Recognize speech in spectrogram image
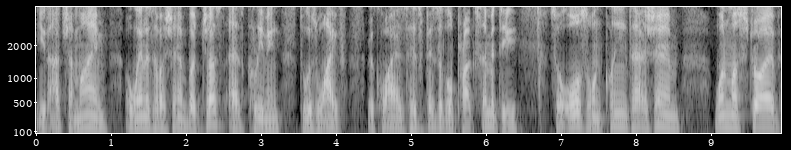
yirat shamayim, awareness of Hashem. But just as cleaving to his wife requires his physical proximity, so also in clinging to Hashem, one must strive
